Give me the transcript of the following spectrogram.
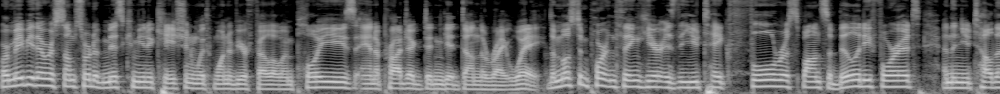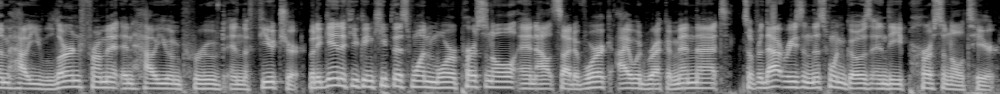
or maybe there was some sort of miscommunication with one of your fellow employees and a project didn't get done the right way. The most important thing here is that you take full responsibility for it and then you tell them how you learned from it and how you improved in the future. But again, if you can keep this one more personal and outside of work, I would recommend that. So for that reason, this one goes in the personal tier.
